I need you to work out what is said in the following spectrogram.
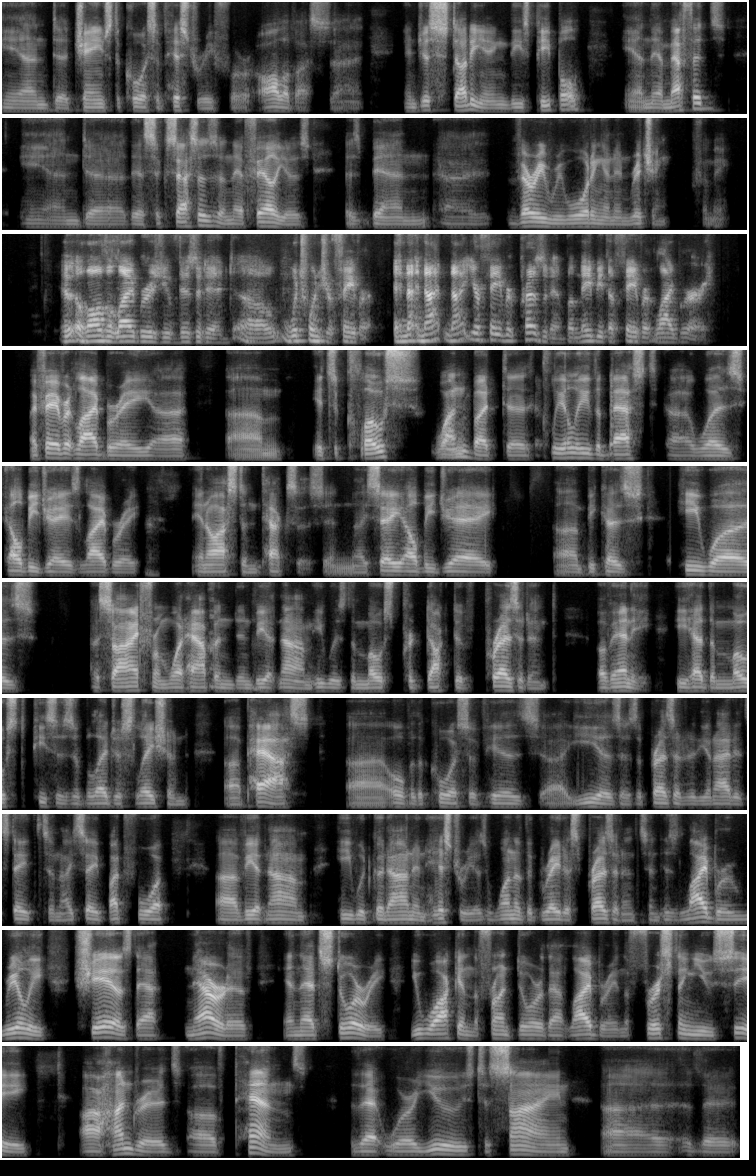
and uh, changed the course of history for all of us. Uh, and just studying these people and their methods and uh, their successes and their failures has been uh, very rewarding and enriching for me of all the libraries you visited, uh, which one's your favorite? And not not your favorite president, but maybe the favorite library. My favorite library. Uh, um, it's a close one, but uh, clearly the best uh, was LBJ's library in Austin, Texas. And I say LBJ uh, because he was, aside from what happened in Vietnam, he was the most productive president of any he had the most pieces of legislation uh, pass uh, over the course of his uh, years as the president of the United States. And I say, but for uh, Vietnam, he would go down in history as one of the greatest presidents. And his library really shares that narrative and that story. You walk in the front door of that library, and the first thing you see are hundreds of pens that were used to sign the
